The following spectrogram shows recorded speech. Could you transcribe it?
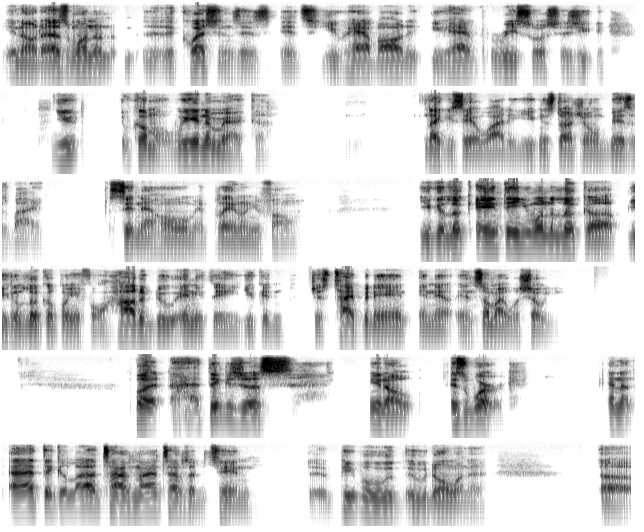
You know, that's one of the questions. Is it's you have all the you have resources. You you come on. We're in America. Like you said, Watty, you can start your own business by sitting at home and playing on your phone. You can look anything you want to look up. You can look up on your phone how to do anything. You can just type it in, and and somebody will show you. But I think it's just, you know, it's work, and I think a lot of times, nine times out of ten, people who, who don't want to uh,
